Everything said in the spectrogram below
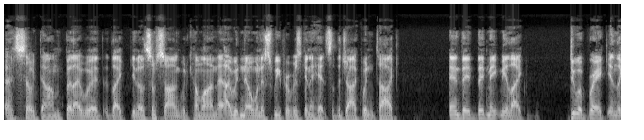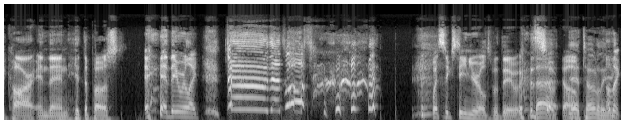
it's so dumb, but I would like, you know, some song would come on. I would know when a sweeper was going to hit so the jock wouldn't talk. And they'd, they'd make me like do a break in the car and then hit the post. And they were like, dude, that's awesome. what 16 year olds would do. That, so dumb. Yeah, totally. I look,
